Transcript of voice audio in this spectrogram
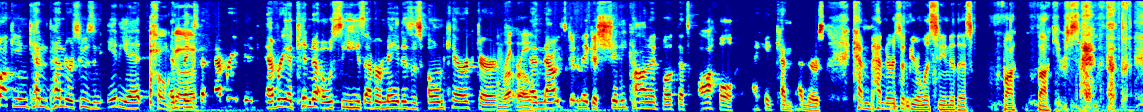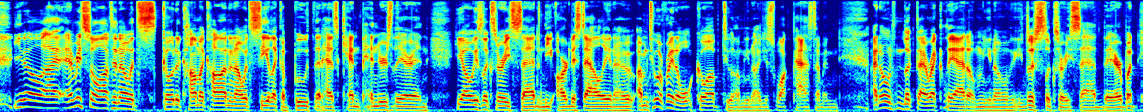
fucking Ken Penders, who's an idiot Oh, and thinks that every every Echidna OC he's ever made is his own character. Ruh-roh. And now he's going to make a shitty comic book that's awful. I hate Ken Penders. Ken Penders, if you're listening to this, fuck, fuck yourself. You know, I, every so often I would go to Comic Con and I would see like a booth that has Ken Penders there, and he always looks very sad in the artist alley. And I, I'm too afraid to go up to him. You know, I just walk past him and I don't look directly at him. You know, he just looks very sad there. But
